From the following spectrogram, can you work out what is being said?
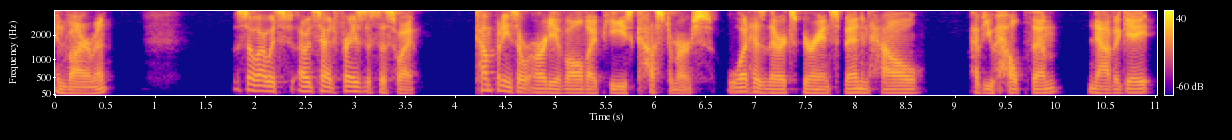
environment. So i would i would say i'd phrase this this way. Companies are already evolve ip's customers. What has their experience been and how have you helped them navigate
